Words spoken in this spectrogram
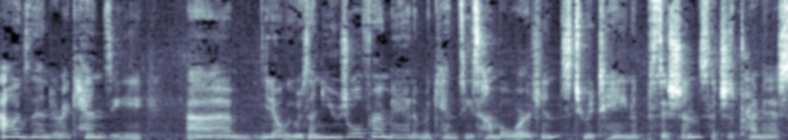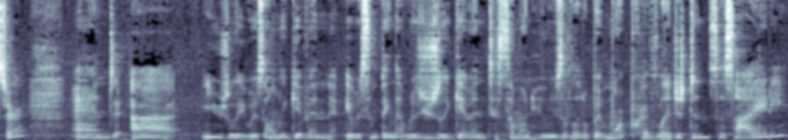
Alexander Mackenzie, um, you know, it was unusual for a man of Mackenzie's humble origins to attain a position such as prime minister, and uh, usually it was only given. It was something that was usually given to someone who was a little bit more privileged in society.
